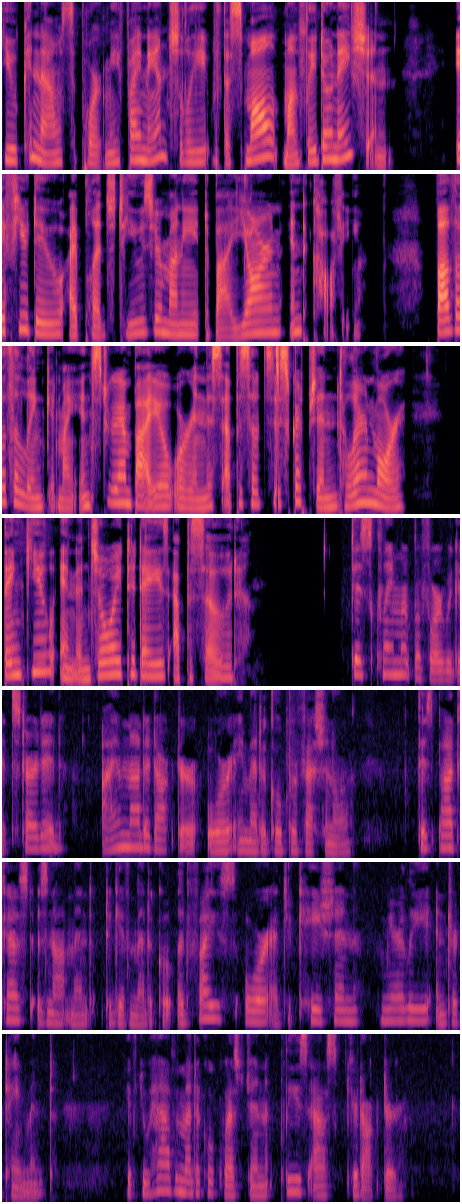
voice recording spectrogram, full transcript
you can now support me financially with a small monthly donation. If you do, I pledge to use your money to buy yarn and coffee. Follow the link in my Instagram bio or in this episode's description to learn more. Thank you and enjoy today's episode. Disclaimer before we get started I am not a doctor or a medical professional. This podcast is not meant to give medical advice or education, merely entertainment. If you have a medical question, please ask your doctor.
